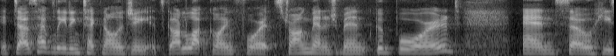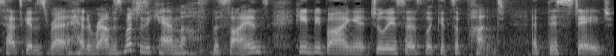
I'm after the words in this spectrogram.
it does have leading technology. It's got a lot going for it, strong management, good board. And so he's had to get his head around as much as he can the, the science. He'd be buying it. Julia says, look, it's a punt at this stage,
